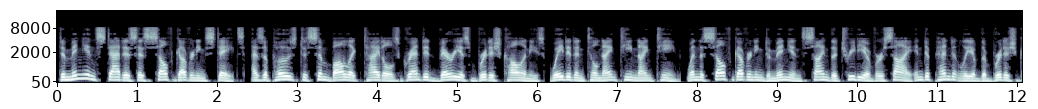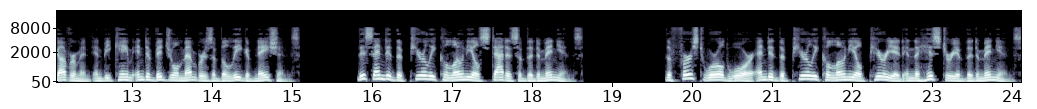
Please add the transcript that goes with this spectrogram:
Dominion status as self-governing states, as opposed to symbolic titles granted various British colonies, waited until 1919, when the self-governing dominions signed the Treaty of Versailles independently of the British government and became individual members of the League of Nations. This ended the purely colonial status of the dominions. The First World War ended the purely colonial period in the history of the dominions.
